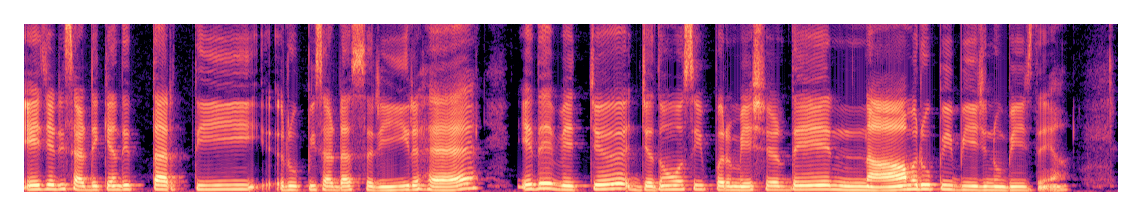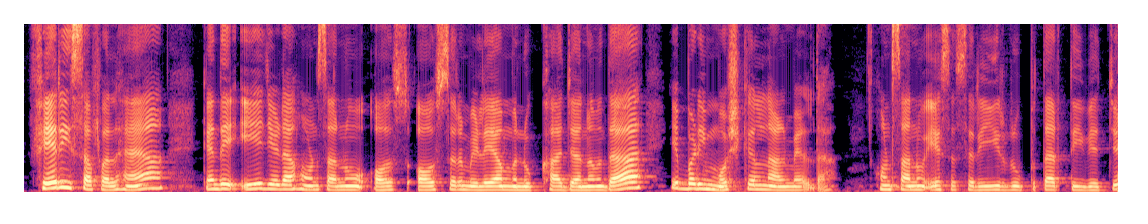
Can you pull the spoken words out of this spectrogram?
ਇਹ ਜਿਹੜੀ ਸਾਡੀ ਕਹਿੰਦੀ ਧਰਤੀ ਰੂਪੀ ਸਾਡਾ ਸਰੀਰ ਹੈ, ਇਹਦੇ ਵਿੱਚ ਜਦੋਂ ਅਸੀਂ ਪਰਮੇਸ਼ਰ ਦੇ ਨਾਮ ਰੂਪੀ ਬੀਜ ਨੂੰ ਬੀਜਦੇ ਹਾਂ, ਫਿਰ ਹੀ ਸਫਲ ਹੈ। ਕਹਿੰਦੇ ਇਹ ਜਿਹੜਾ ਹੁਣ ਸਾਨੂੰ ਅਵਸਰ ਮਿਲਿਆ ਮਨੁੱਖਾ ਜਨਮ ਦਾ, ਇਹ ਬੜੀ ਮੁਸ਼ਕਿਲ ਨਾਲ ਮਿਲਦਾ। ਹੁਣ ਸਾਨੂੰ ਇਸ ਸਰੀਰ ਰੂਪ ਧਰਤੀ ਵਿੱਚ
